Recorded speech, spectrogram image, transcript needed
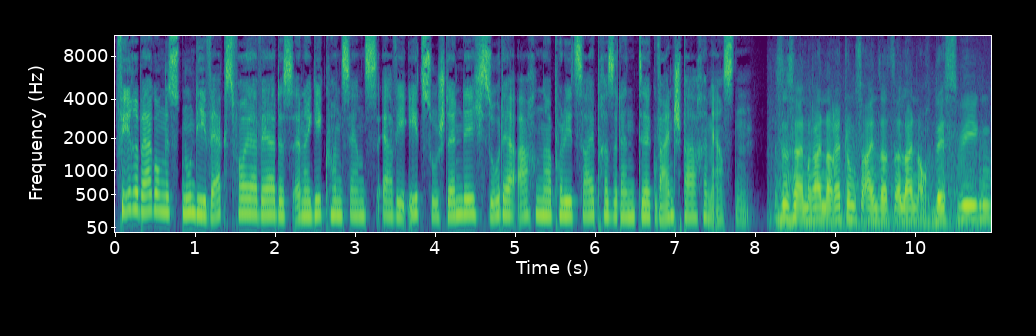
Für ihre Bergung ist nun die Werksfeuerwehr des Energiekonzerns RWE zuständig, so der Aachener Polizeipräsident Dirk Weinsprach im ersten. Es ist ein reiner Rettungseinsatz allein auch deswegen,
